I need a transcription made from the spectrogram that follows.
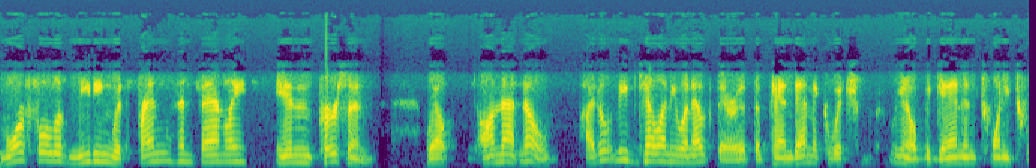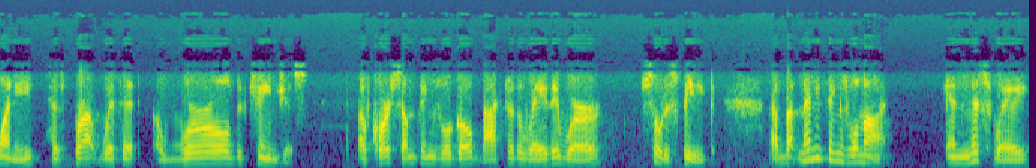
more full of meeting with friends and family in person. Well, on that note, I don't need to tell anyone out there that the pandemic, which, you know, began in 2020, has brought with it a world of changes. Of course, some things will go back to the way they were, so to speak, uh, but many things will not. And this way,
